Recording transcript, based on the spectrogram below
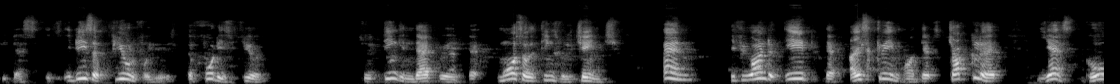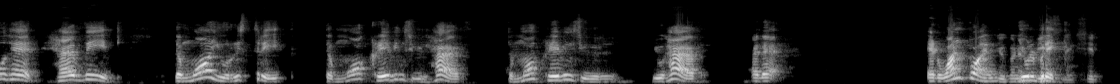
It, has, it is a fuel for you. The food is fuel. So think in that way that most of the things will change. And if you want to eat that ice cream or that chocolate yes go ahead have it. The more you restrict the more cravings you will have the more cravings you will you have and at, at one point you're going you'll to break. like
